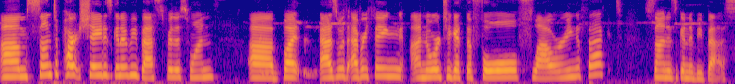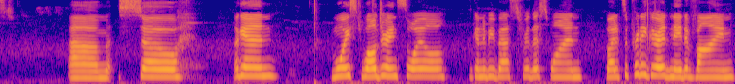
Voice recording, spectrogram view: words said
Um, sun to part shade is going to be best for this one. Uh, but as with everything, in order to get the full flowering effect, sun is going to be best. Um, so again, moist, well-drained soil is going to be best for this one, but it's a pretty good native vine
